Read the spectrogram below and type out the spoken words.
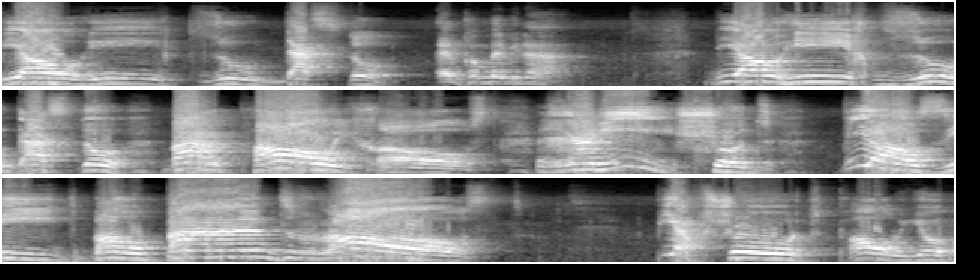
بیاهیخت زود دست و الکن ببینم. بیاهیخت زود دست و بر پای خواست غمی شد. بیازید با بند راست. بیافشرد پای و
